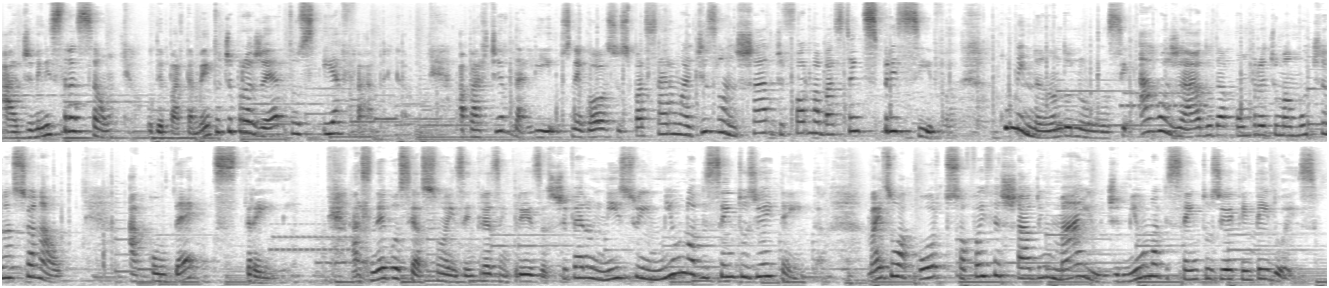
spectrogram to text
a administração, o departamento de projetos e a fábrica. A partir dali, os negócios passaram a deslanchar de forma bastante expressiva, culminando no lance arrojado da compra de uma multinacional, a Codex Train. As negociações entre as empresas tiveram início em 1980, mas o acordo só foi fechado em maio de 1982.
